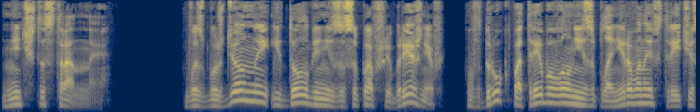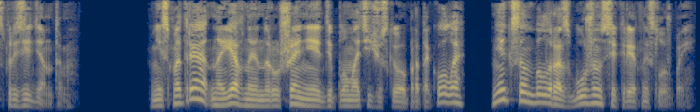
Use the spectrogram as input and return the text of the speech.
нечто странное. Возбужденный и долго не засыпавший Брежнев вдруг потребовал незапланированной встречи с президентом. Несмотря на явное нарушение дипломатического протокола, Никсон был разбужен секретной службой.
